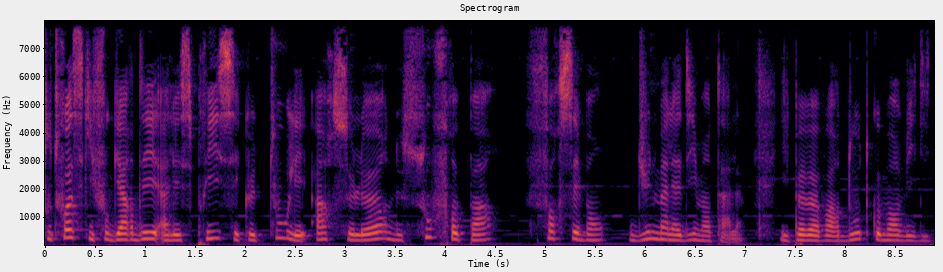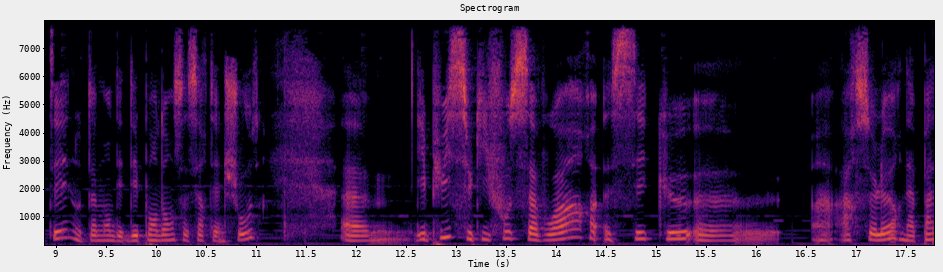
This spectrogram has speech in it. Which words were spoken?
Toutefois, ce qu'il faut garder à l'esprit, c'est que tous les harceleurs ne souffrent pas forcément d'une maladie mentale. Ils peuvent avoir d'autres comorbidités, notamment des dépendances à certaines choses. Euh, et puis, ce qu'il faut savoir, c'est que euh, un harceleur n'a pas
